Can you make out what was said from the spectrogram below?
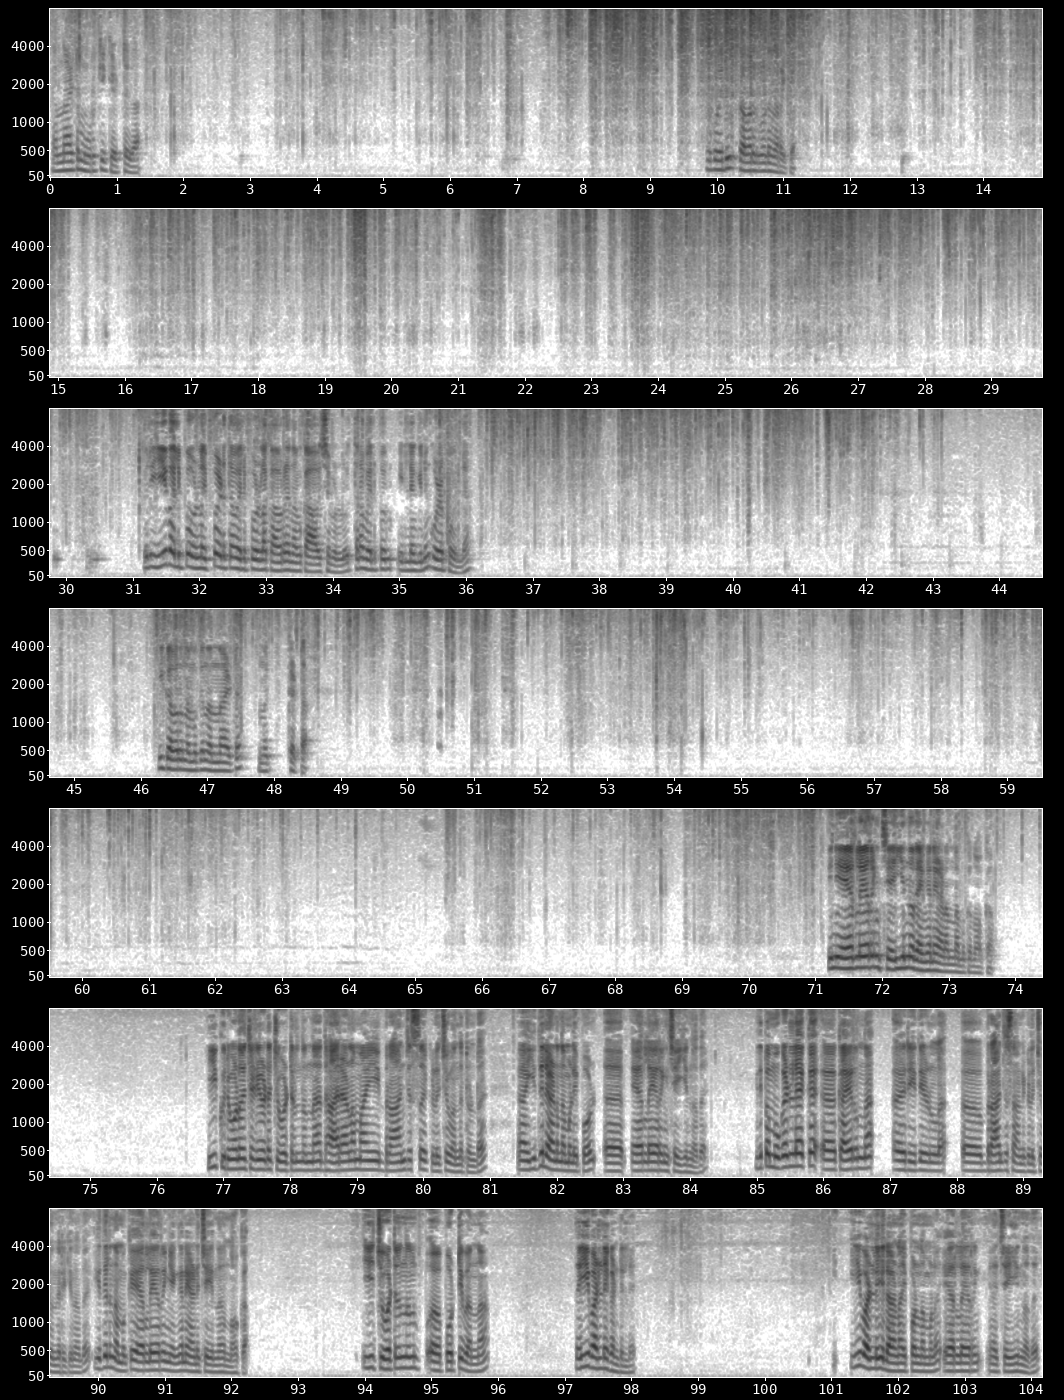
നന്നായിട്ട് മുറുക്കി കെട്ടുക. നമുക്ക് ഒരു കവർ കൂടെ നിറയ്ക്കാം. ഒരു ഈ വലിപ്പമുള്ള ഇപ്പോൾ എടുത്ത വലിപ്പമുള്ള കവറേ നമുക്ക് ആവശ്യമുള്ളൂ. ഇത്ര വലിപ്പം ഇല്ലെങ്കിലും കുഴപ്പമില്ല. ഈ കവർ നമുക്ക് നന്നായിട്ട് ഒന്ന് കെട്ടാം. ഇനി എയർ ലെയറിംഗ് ചെയ്യുന്നത് എങ്ങനെയാണെന്ന് നമുക്ക് നോക്കാം. ഈ കുരുമുളക് ചെടിയുടെ ചുവട്ടിൽ നിന്ന് ധാരാളമായി ബ്രാഞ്ചസ് കിളിച്ചു വന്നിട്ടുണ്ട്. ഇതിലാണ് നമ്മളിപ്പോൾ എയർ ലെയറിംഗ് ചെയ്യുന്നത്. ഇതിപ്പോൾ മുകളിലേക്ക് കയറുന്ന രീതിയിലുള്ള ബ്രാഞ്ചസ് ആണ് കിളിച്ചു വന്നിരിക്കുന്നത്. ഇതിൽ നമുക്ക് എയർ ലെയറിംഗ് എങ്ങനെയാണ് ചെയ്യുന്നതെന്ന് നോക്കാം. ഈ ചുവട്ടിൽ നിന്ന് പൊട്ടി വന്ന ഈ വള്ളി കണ്ടില്ലേ? ഈ വള്ളിയിലാണ് ഇപ്പോൾ നമ്മൾ എയർ ലെയറിങ് ചെയ്യുന്നത്.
